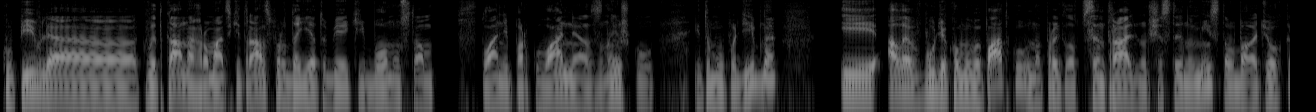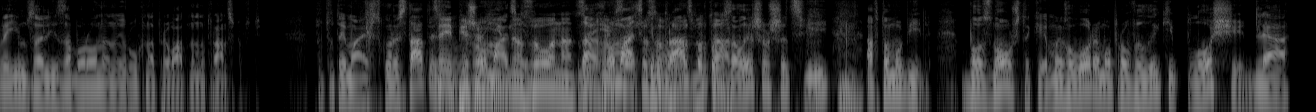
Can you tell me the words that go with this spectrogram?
Купівля е, квитка на громадський транспорт дає тобі який бонус там в плані паркування, знижку і тому подібне. І, але в будь-якому випадку, наприклад, в центральну частину міста в багатьох країн взагалі заборонений рух на приватному транспорті. Тобто ти маєш скористатися Це і зона, це да, і все, що громадським транспортом, так. залишивши свій автомобіль. Бо знову ж таки, ми говоримо про великі площі для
